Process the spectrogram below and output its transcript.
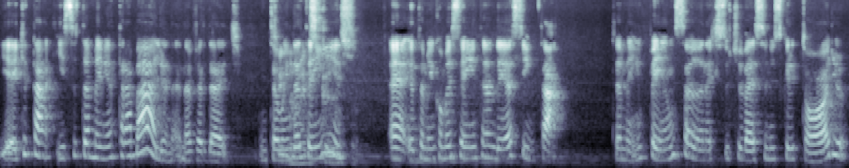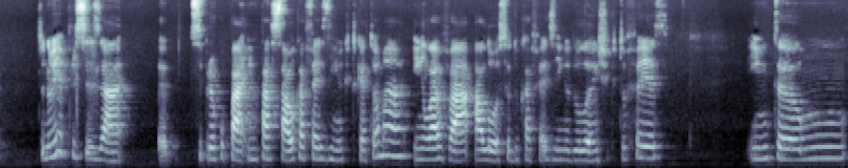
E aí que tá, isso também é trabalho, né, na verdade. Então Sim, ainda é tem descanso. isso. É, eu também comecei a entender assim, tá. Também pensa, Ana, que se tu tivesse no escritório, tu não ia precisar eh, se preocupar em passar o cafezinho que tu quer tomar, em lavar a louça do cafezinho do lanche que tu fez. Então,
